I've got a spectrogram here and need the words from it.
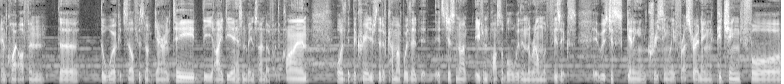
And quite often the the work itself is not guaranteed, the idea hasn't been signed off with the client or the, the creatives that have come up with it, it, it's just not even possible within the realm of physics. It was just getting increasingly frustrating pitching for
